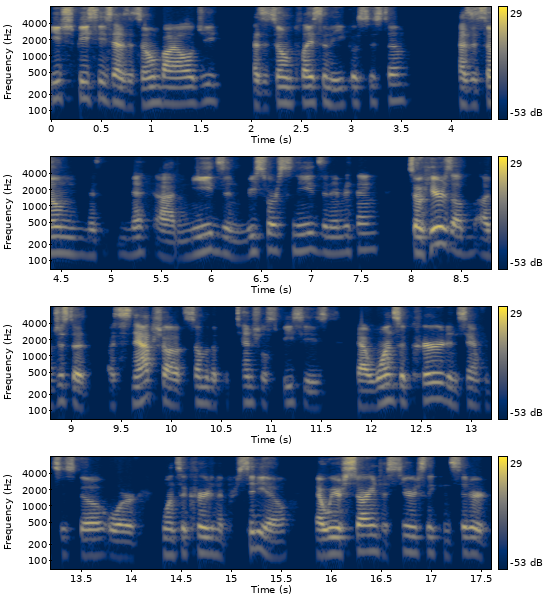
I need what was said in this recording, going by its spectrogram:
Each species has its own biology, has its own place in the ecosystem, has its own uh, needs and resource needs and everything. So here's a, a just a, a snapshot of some of the potential species that once occurred in San Francisco or once occurred in the Presidio that we are starting to seriously consider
